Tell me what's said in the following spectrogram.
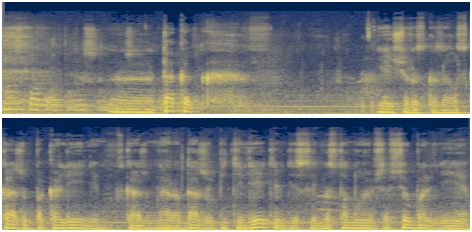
Можете об этом еще э, Так как я еще раз сказал, с каждым поколением, скажем, наверное, даже пятилетием, если мы становимся все больнее,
